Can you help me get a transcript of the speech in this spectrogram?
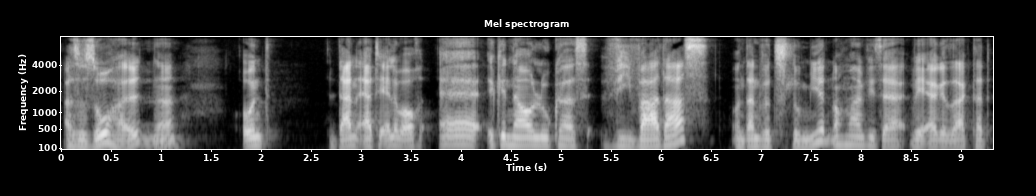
Also so halt, ne? Und dann RTL aber auch, äh, genau, Lukas, wie war das? Und dann wird slumiert nochmal, wie, sehr- wie er gesagt hat,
